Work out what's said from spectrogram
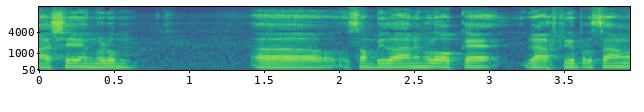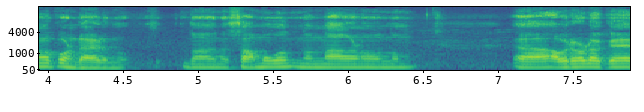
ആശയങ്ങളും സംവിധാനങ്ങളുമൊക്കെ രാഷ്ട്രീയ പ്രസ്ഥാനങ്ങളൊക്കെ ഉണ്ടായിരുന്നു സമൂഹം നന്നാകണമെന്നും അവരോടൊക്കെ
